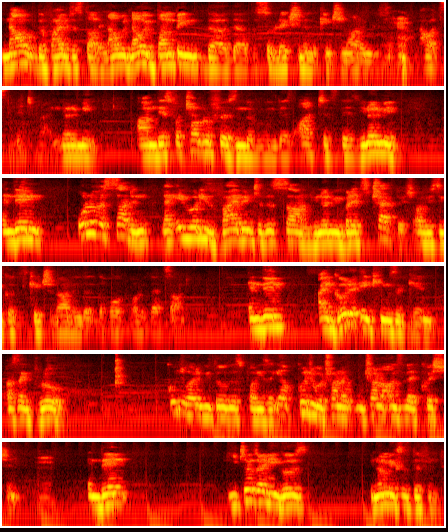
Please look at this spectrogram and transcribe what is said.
now the vibe just started. Now we're now we're bumping the the, the Soulection and the Kaytranada music. Mhm. Now it's lit, bro. You know what I mean? Um, there's photographers in the room. There's artists. There's you know what I mean? And then all of a sudden, like everybody's vibing to this sound. You know what I mean? But it's trapish, obviously, because it's Kaytranada and the, the whole all of that sound. And then I go to A Kings again. I was like, bro, Kunju, why did we throw this party? He's like, yeah, Kunju, we're trying to we're trying to answer that question. Mm. And then he turns around and he goes, you know what makes us different?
